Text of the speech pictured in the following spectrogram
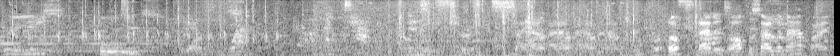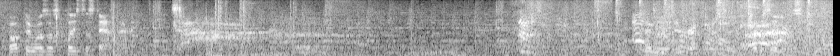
Freeze. Fools. One. Attack commences. Ow, ow, ow, ow. Oh, that is off the side of the map. I thought there was a place to stand there. I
